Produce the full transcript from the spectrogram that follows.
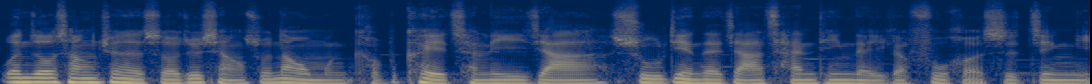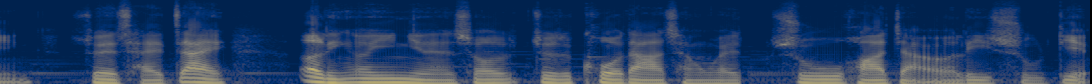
温州商圈的时候，就想说，那我们可不可以成立一家书店再加餐厅的一个复合式经营？所以才在二零二一年的时候，就是扩大成为书屋花甲而立书店。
